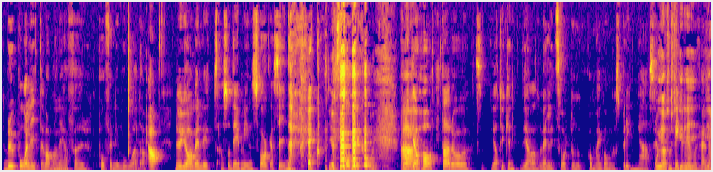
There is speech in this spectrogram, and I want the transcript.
det beror på lite vad man är för, på för nivå då. Ja, Nu är jag väldigt, alltså det är min svaga sida, just kondition. För att Ja. jag hatar och jag tycker jag har väldigt svårt att komma igång och springa. Så och jag som tycker det är själv.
